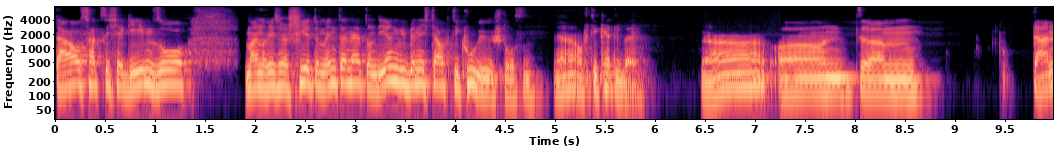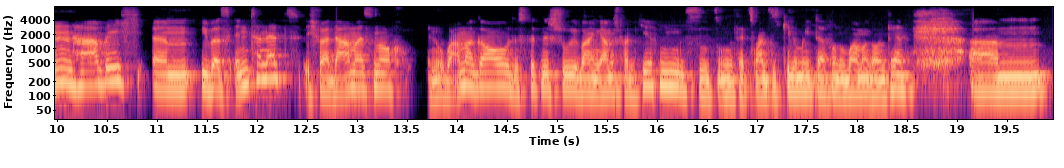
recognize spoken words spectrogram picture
daraus hat sich ergeben so, man recherchiert im Internet und irgendwie bin ich da auf die Kugel gestoßen, ja, auf die Kettlebell. Ja, und ähm, dann habe ich ähm, übers Internet, ich war damals noch in Obermagau, das Fitnessstudio war in Garmisch-Partenkirchen, das ist ungefähr 20 Kilometer von Obermagau entfernt, ähm,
